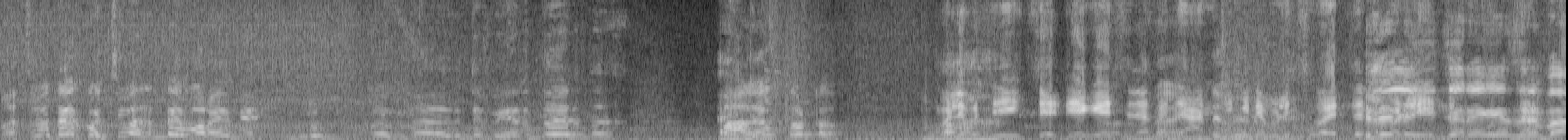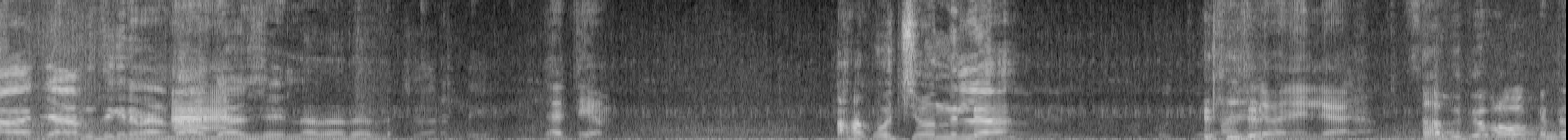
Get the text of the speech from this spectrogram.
വാസവനെ കൊച്ചു പറഞ്ഞു പറയുന്നേ. അതിന്റെ പേരെന്തായിരുന്നു പാകൽക്കോട്ടോ അല്ല, പക്ഷേ ഈ ചെറിയ കേസിനൊക്കെ ഞാൻ വിളിച്ച് അതെ. സത്യം. ആ കൊച്ചു വന്നില്ല? അതിന് റോക്കറ്റ്.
